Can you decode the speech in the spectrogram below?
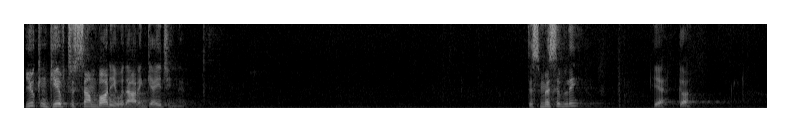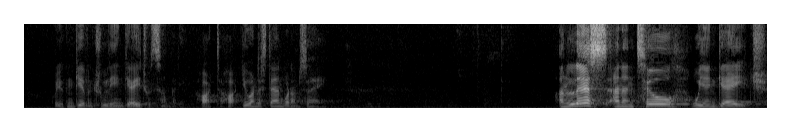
You can give to somebody without engaging them. Dismissively? Yeah, go. Or you can give and truly engage with somebody, heart to heart. You understand what I'm saying? Unless and until we engage,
